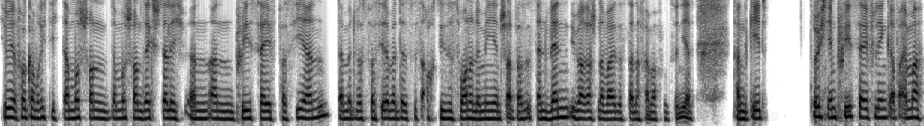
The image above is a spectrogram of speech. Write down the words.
Julia, vollkommen richtig, da muss schon, da muss schon sechsstellig an, an Pre-Save passieren, damit was passiert. Aber das ist auch dieses One in a Million Shot. Was ist denn, wenn überraschenderweise es dann auf einmal funktioniert? Dann geht durch den Pre-Save-Link auf einmal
